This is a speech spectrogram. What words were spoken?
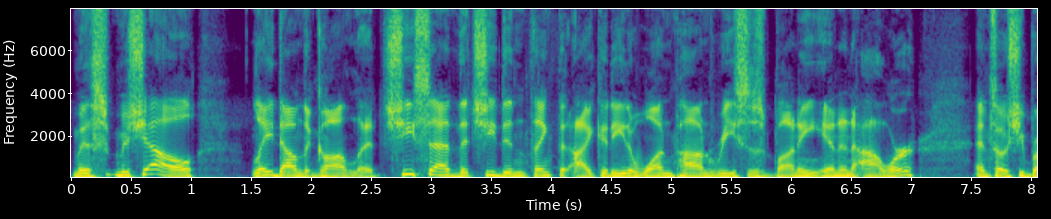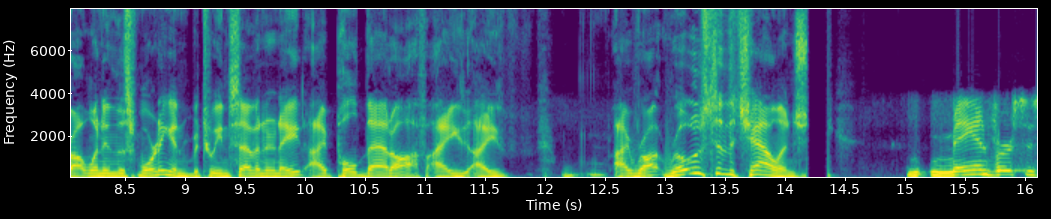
Miss Michelle laid down the gauntlet. She said that she didn't think that I could eat a one pound Reese's bunny in an hour. And so she brought one in this morning, and between seven and eight, I pulled that off. I I I rose to the challenge. Man versus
